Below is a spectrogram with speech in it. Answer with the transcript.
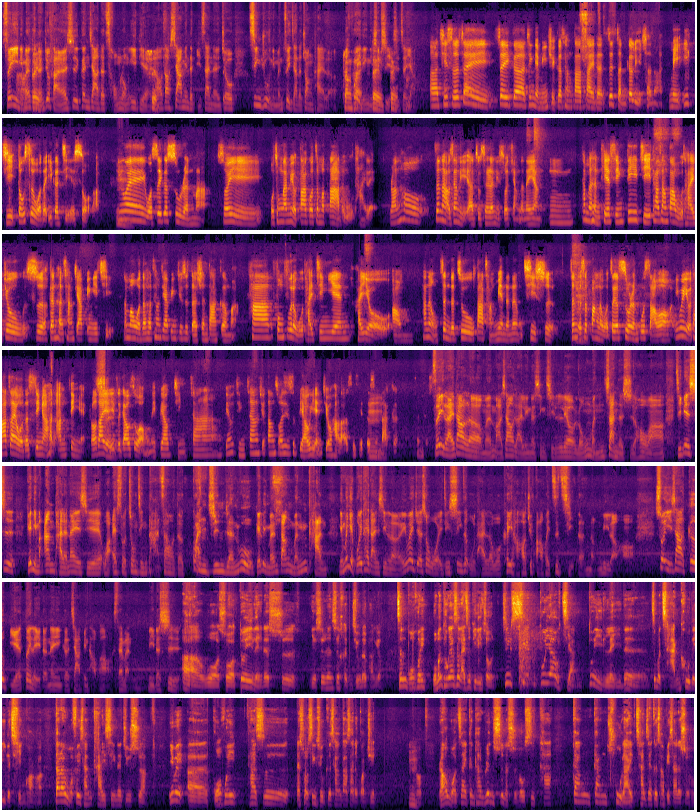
所以你们可能就反而是更加的从容一点，然后到下面的比赛呢，就进入你们最佳的状态了。那慧玲，你是不是也是这样？呃，其实，在这个经典名曲歌唱大赛的这整个旅程啊，每一集都是我的一个解锁啊。因为我是一个素人嘛，所以我从来没有搭过这么大的舞台嘞。然后，真的好像你呃主持人你所讲的那样，嗯，他们很贴心。第一集踏上大舞台就是跟合唱嘉宾一起，那么我的合唱嘉宾就是德胜大哥嘛，他丰富的舞台经验，还有啊。他那种镇得住大场面的那种气势，真的是帮了我这个素人不少哦。因为有他在，我的心啊很安定哎。然后他也一直告诉我，你不要紧张，不要紧张，就当做就是表演就好了。谢谢德胜大哥，所以来到了我们马上要来临的星期六龙门站的时候啊，即便是给你们安排了那一些哇 S 我重金打造的冠军人物给你们当门槛。你们也不会太担心了，因为觉得说我已经适应这舞台了，我可以好好去发挥自己的能力了哈。说一下个别对垒的那一个嘉宾好不好？Seven，你的是啊，我所对垒的是也是认识很久的朋友，曾国辉，我们同样是来自霹雳州的，就先不要讲对垒的这么残酷的一个情况啊。当然，我非常开心的就是啊，因为呃，国辉他是 S O 星球歌唱大赛的冠军，嗯好，然后我在跟他认识的时候，是他刚刚出来参加歌唱比赛的时候，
